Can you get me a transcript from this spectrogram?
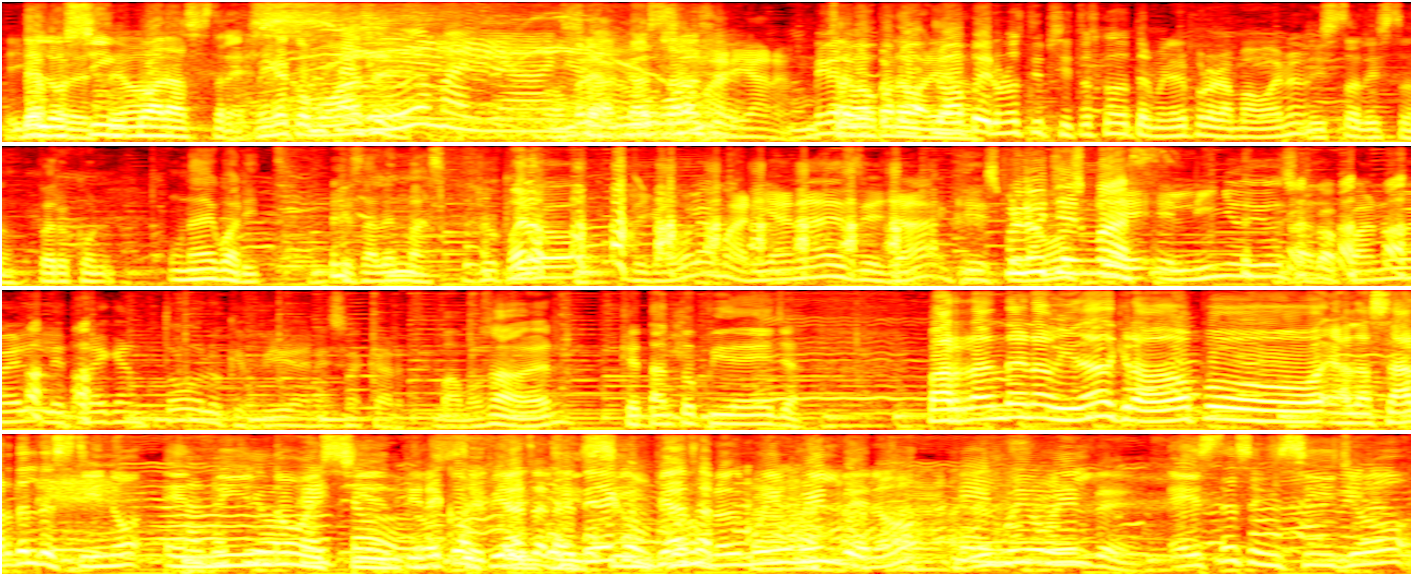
Diga, de los pero 5 Esteban, a las 3. venga, ¿cómo hace? Saludo, Mariana. Hombre, acá. Mariana. Venga, le voy, a, para le voy a pedir unos tipsitos cuando termine el programa, bueno. Listo, listo, pero con una de guarita, que salen más. Yo bueno, quiero, digámosle a Mariana desde ya que esperamos Fluyen que más. el niño Dios y Papá Noel le traigan todo lo que pida en esa carta. vamos a ver qué tanto pide ella. Parranda de Navidad grabado por Al azar del destino en Se equivoca y todo. 1975. Tiene confianza, él tiene confianza, no es muy humilde, ¿no? Es muy Sí. humilde. Este sencillo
